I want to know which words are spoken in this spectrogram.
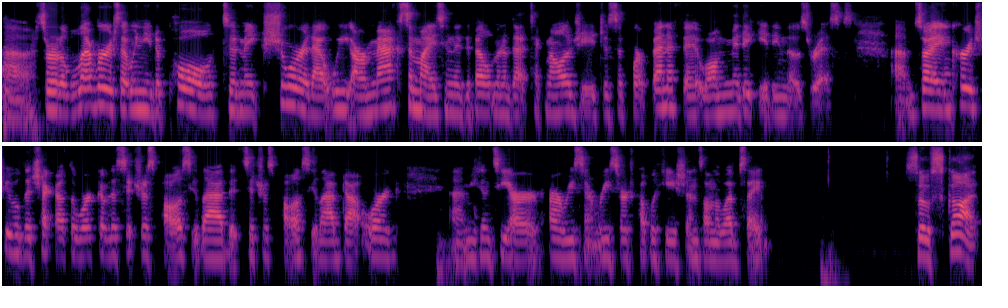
uh, sort of levers that we need to pull to make sure that we are maximizing the development of that technology to support benefit while mitigating those risks. Um, so I encourage people to check out the work of the CITRIS Policy Lab at citrispolicylab.org. Um, you can see our, our recent research publications on the website. So Scott,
